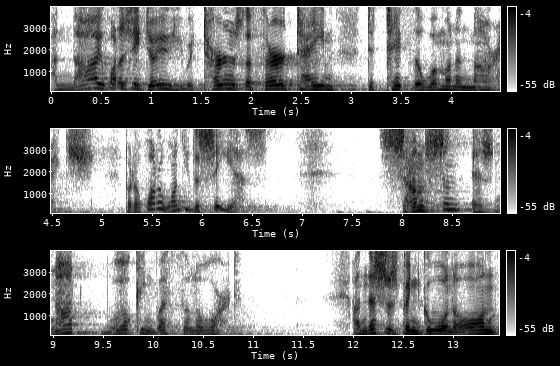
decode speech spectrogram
And now, what does he do? He returns the third time to take the woman in marriage. But what I want you to see is Samson is not walking with the Lord. And this has been going on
